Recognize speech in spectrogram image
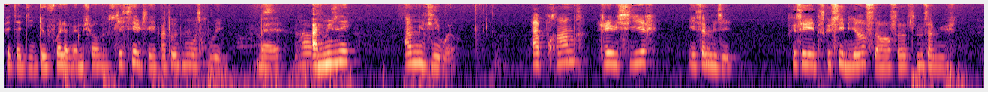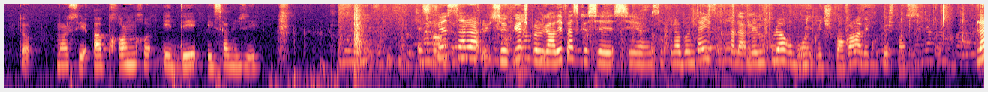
En fait, t'as dit deux fois la même chose. Je sais, je pas trop de mots à trouver. Ben, amuser. Amuser, voilà. Apprendre, réussir et s'amuser. Parce que c'est parce que c'est bien, ça, ça, ça nous amuse. Top. Moi, c'est apprendre, aider et s'amuser. Est-ce que ça, là, ce cuir, je peux le garder parce que c'est, c'est, euh, ça fait la bonne taille et ça fera la même couleur au moins? Oui, mais tu peux encore la découper, je pense. Là,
